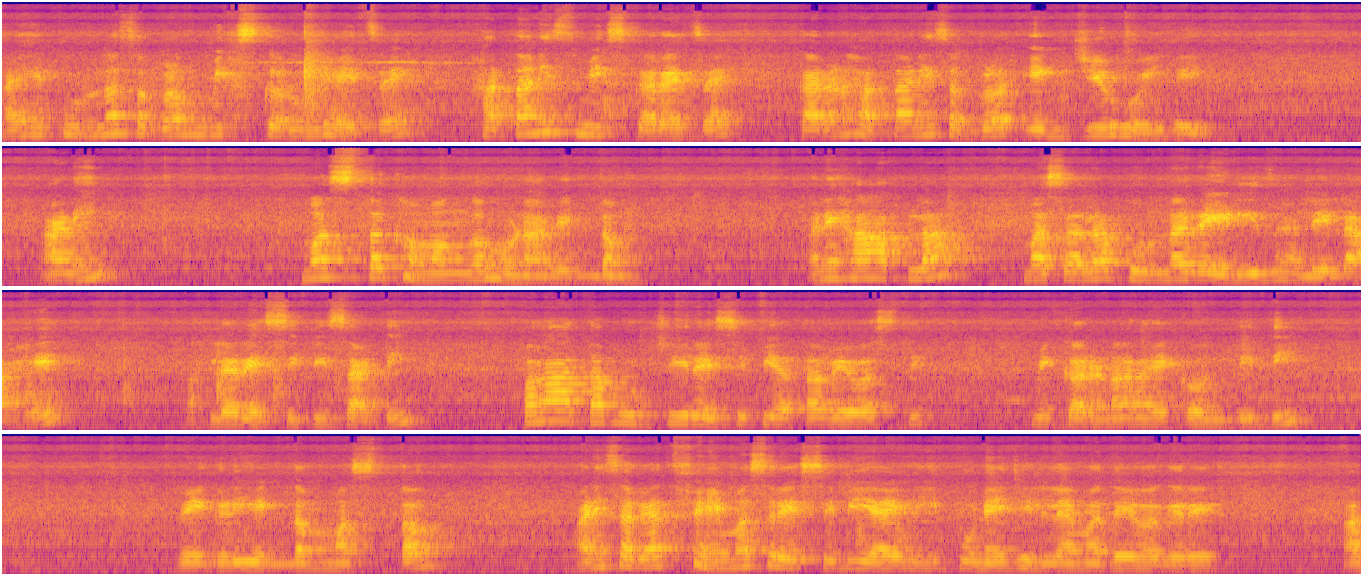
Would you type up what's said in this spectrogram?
आणि हे पूर्ण सगळं मिक्स करून घ्यायचं आहे हातानेच मिक्स करायचं आहे कारण हाताने सगळं एकजीव होईल हे. आणि मस्त खमंग होणार एकदम. आणि हा आपला मसाला पूर्ण रेडी झालेला आहे आपल्या रेसिपीसाठी पहा आता पुढची रेसिपी आता व्यवस्थित मी करणार आहे कोणती ती. वेगळी एकदम मस्त. आणि सगळ्यात फेमस रेसिपी आहे ही पुणे जिल्ह्यामध्ये वगैरे. आ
